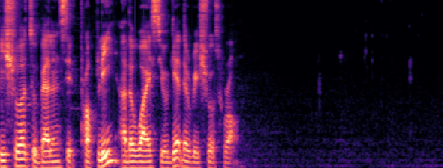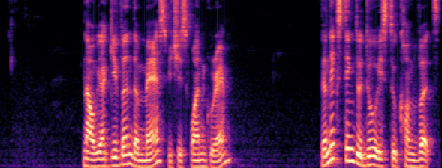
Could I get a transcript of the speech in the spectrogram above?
Be sure to balance it properly, otherwise you'll get the ratios wrong. Now we are given the mass, which is 1 gram, the next thing to do is to convert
